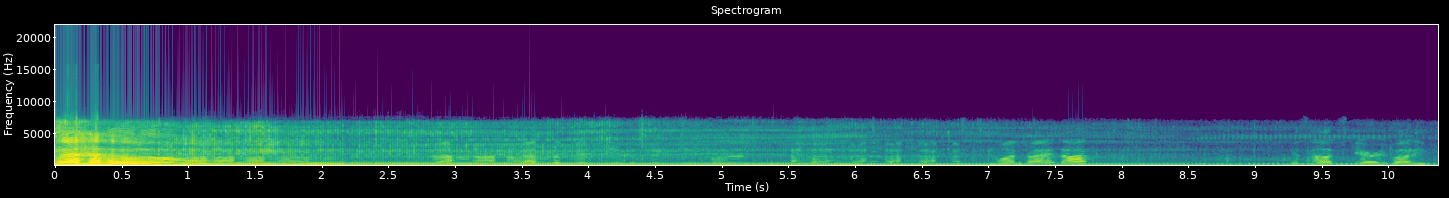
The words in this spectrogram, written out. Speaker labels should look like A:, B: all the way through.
A: Whoa!
B: That's the 15 to 16 footer. You want to try it, Doc? It's not scary, buddy.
